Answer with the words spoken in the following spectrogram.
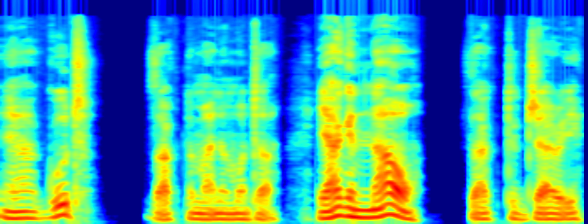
Ja, gut, sagte meine Mutter. Ja, genau, sagte Jerry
